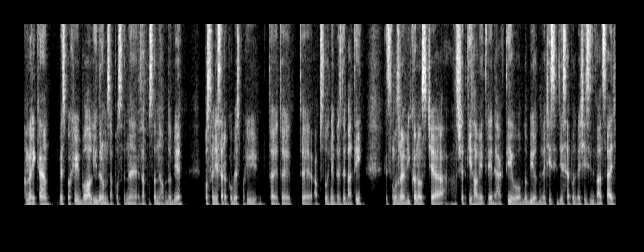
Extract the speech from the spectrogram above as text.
Amerika bez pochyby bola lídrom za posledné, za posledné obdobie. Posledné 10 rokov bez pochyby, to je, to je, to je absolútne bez debaty. Keď sa pozrieme výkonnosť všetkých hlavných tried aktív v období od 2010 po 2020,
